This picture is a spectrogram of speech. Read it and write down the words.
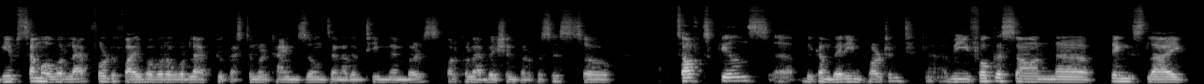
give some overlap four to five hour overlap to customer time zones and other team members for collaboration purposes so soft skills uh, become very important. Uh, we focus on things like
